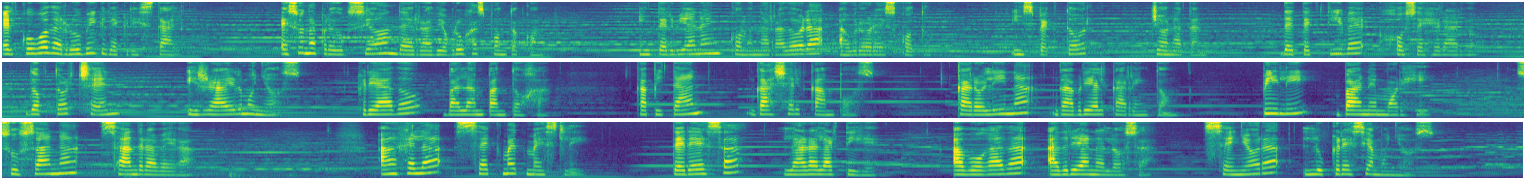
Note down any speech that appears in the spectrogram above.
El cubo de Rubik de cristal. Es una producción de radiobrujas.com. Intervienen como narradora Aurora Escoto, inspector Jonathan, detective José Gerardo, doctor Chen Israel Muñoz, criado Balan Pantoja, capitán Gashel Campos, Carolina Gabriel Carrington, Billy Vane Morgi. Susana Sandra Vega, Ángela Sekmet Mesli, Teresa Lara Lartigue, abogada Adriana Loza, señora Lucrecia Muñoz.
